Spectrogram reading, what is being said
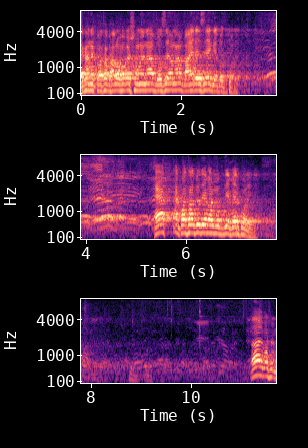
এখানে কথা ভালোভাবে শোনে না, বোঝেও না, বাইরে এসে গেবত করে। একটা কথা যদি এবার মুখ দিয়ে বের করে বসেন।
